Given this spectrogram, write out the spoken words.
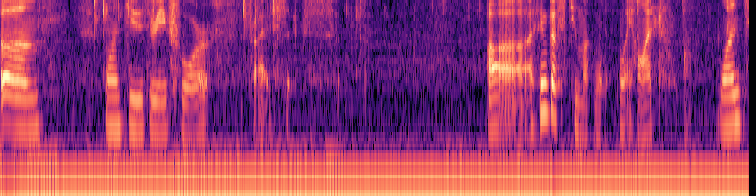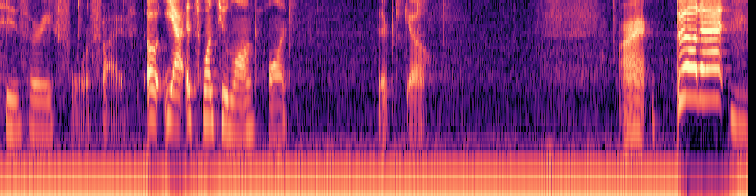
Um, one, two, three, four, five, six. Uh, I think that's too much. Wait, hold on. One, two, three, four, five. Oh, yeah, it's one too long. Hold on. There we go. Alright, build it!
